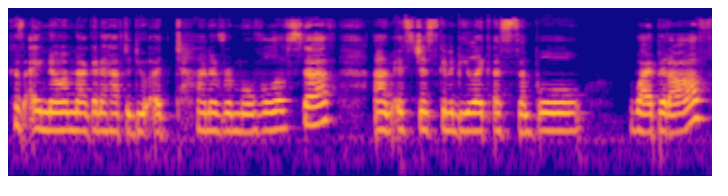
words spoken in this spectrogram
because I know I'm not going to have to do a ton of removal of stuff. Um, it's just going to be like a simple wipe it off.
